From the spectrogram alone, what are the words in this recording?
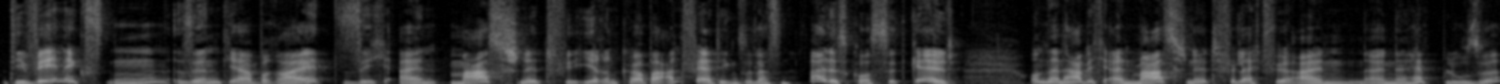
die wenigsten sind ja bereit, sich einen Maßschnitt für ihren Körper anfertigen zu lassen, weil es kostet Geld. Und dann habe ich einen Maßschnitt vielleicht für ein, eine Hemdbluse,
